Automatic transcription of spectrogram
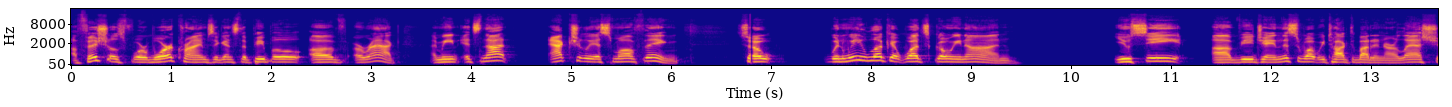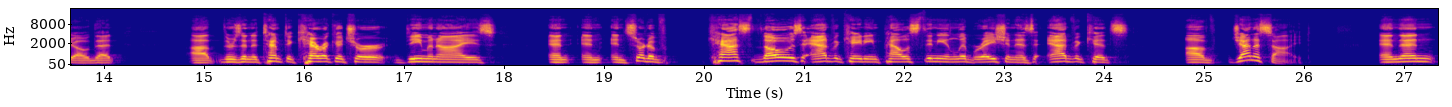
officials for war crimes against the people of Iraq. I mean, it's not actually a small thing. So when we look at what's going on, you see, uh, VJ, and this is what we talked about in our last show, that uh, there's an attempt to caricature, demonize, and, and, and sort of cast those advocating Palestinian liberation as advocates of genocide. And then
